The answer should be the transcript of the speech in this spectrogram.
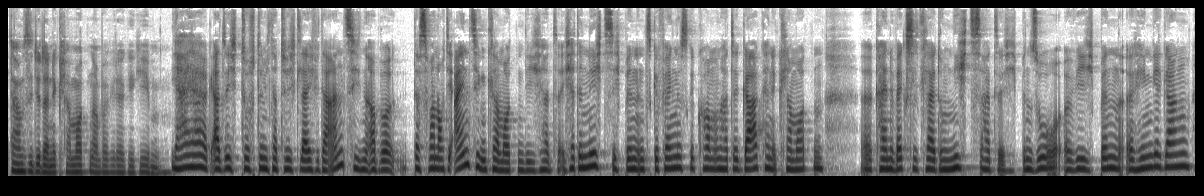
da haben sie dir deine Klamotten aber wieder gegeben. Ja, ja, also ich durfte mich natürlich gleich wieder anziehen, aber das waren auch die einzigen Klamotten, die ich hatte. Ich hatte nichts. Ich bin ins Gefängnis gekommen und hatte gar keine Klamotten. Äh, keine Wechselkleidung, nichts hatte ich. Ich bin so, äh, wie ich bin, äh, hingegangen.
